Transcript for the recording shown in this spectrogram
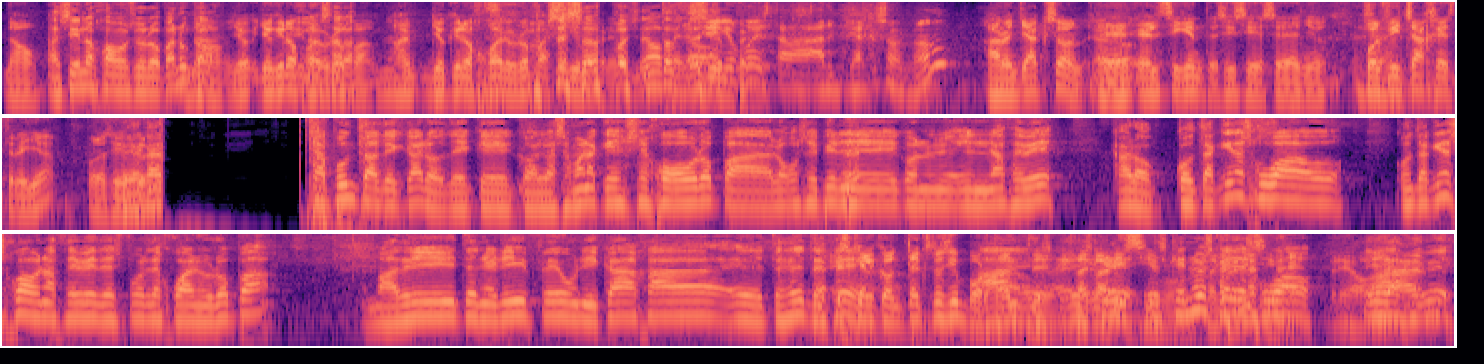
No. Así no jugamos Europa nunca. No, yo, yo quiero jugar Europa. salva- A- Yo quiero jugar Europa Pues eso, siempre. pues No, entonces pero- ¿Qué año siempre. fue? Estaba Aaron Jackson, ¿no? Aaron Jackson, eh, el siguiente, sí, sí, ese año. Fue el fichaje estrella, por así decirlo. Se apunta de, claro, de que con la semana que se juega Europa, luego se pierde con el, en el ACB. Claro, ¿contra quién has jugado? ¿Contra quién has jugado en ACB después de jugar en Europa? Madrid, Tenerife, Unicaja, eh, etc, etc. Es que el contexto es importante, Ah, es, está es que, clarísimo. es que no es que hayas clarísimo. jugado en ACB.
